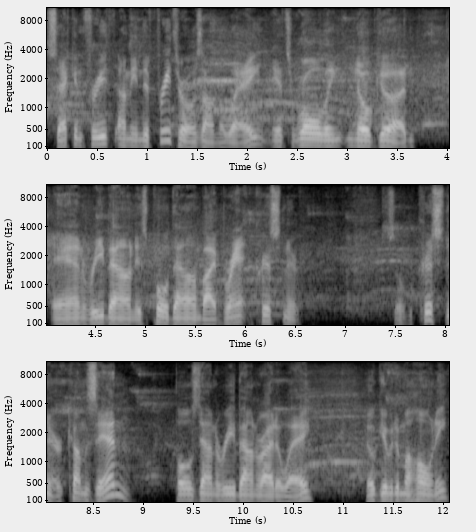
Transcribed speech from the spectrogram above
Second free, I mean, the free throw is on the way. It's rolling, no good. And rebound is pulled down by Brant Christner. So Christner comes in, pulls down the rebound right away. He'll give it to Mahoney.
